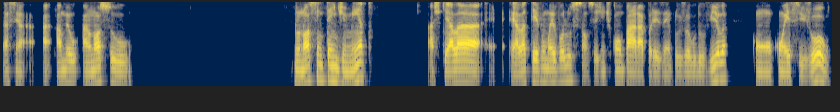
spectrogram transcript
assim, a, a, a meu, a nosso, no nosso entendimento, acho que ela, ela teve uma evolução. Se a gente comparar, por exemplo, o jogo do Vila com, com esse jogo,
